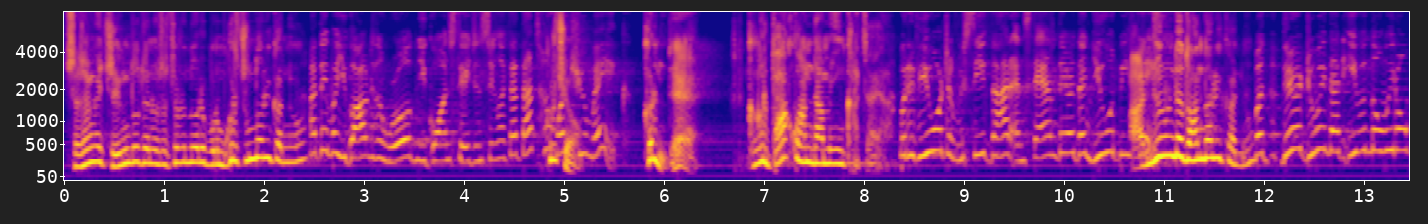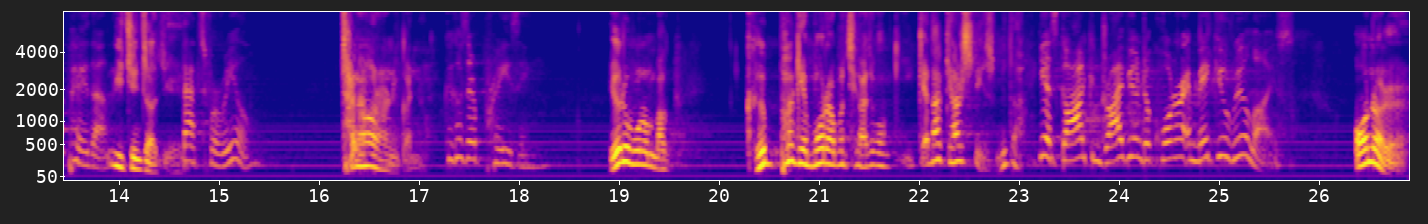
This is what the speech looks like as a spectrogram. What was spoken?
세상에 주행도 되면서 저런 노래 부르면 그래 준다니까요. I think when you go out into the world and you go on stage and sing like that, that's how 그렇죠. much you make. 그런데 그걸 받고 한다면 이 가짜야. But if you were to receive that and stand there, then you would be 안 fake. 주는데도 한다니까요. But they're doing that even though we don't pay them. 이 진짜지. That's for real. 찬양을 하니까요. Because they're praising. 여러분은 막 급하게 몰아붙여 가지고 깨닫게 할 수도 있습니다. Yes, God can drive you into a corner and make you realize. 오늘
